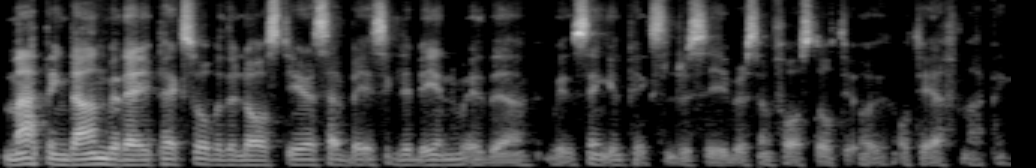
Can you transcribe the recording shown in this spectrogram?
mapping done with Apex over the last years have basically been with, uh, with single pixel receivers and fast OTF mapping.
